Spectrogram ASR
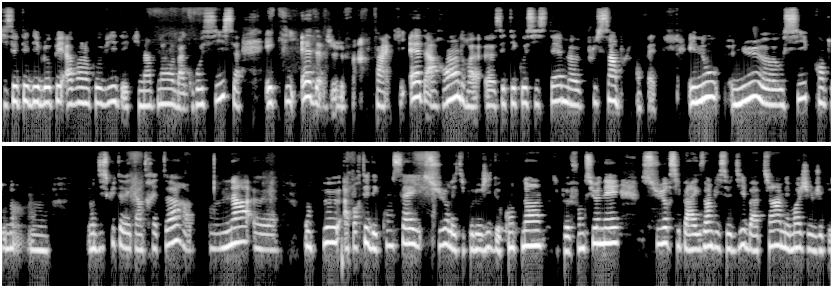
qui s'étaient développés avant le Covid et qui maintenant bah, grossissent et qui aident, enfin, qui aident à rendre cet écosystème plus simple en fait. Et nous, NU aussi, quand on, on, discute avec un traiteur, on a on peut apporter des conseils sur les typologies de contenants qui peuvent fonctionner, sur si par exemple il se dit bah tiens mais moi je ne peux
